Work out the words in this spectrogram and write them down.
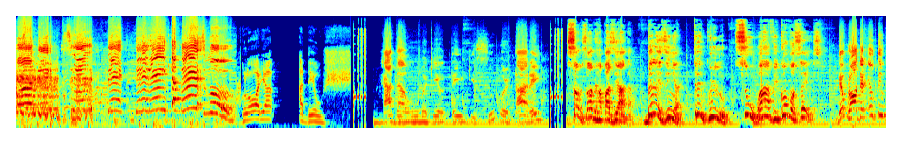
pode ser de direita mesmo! Glória a Deus. Cada uma que eu tenho que suportar, hein? Salve, salve rapaziada! Belezinha? Tranquilo? Suave com vocês? Meu brother, eu tenho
